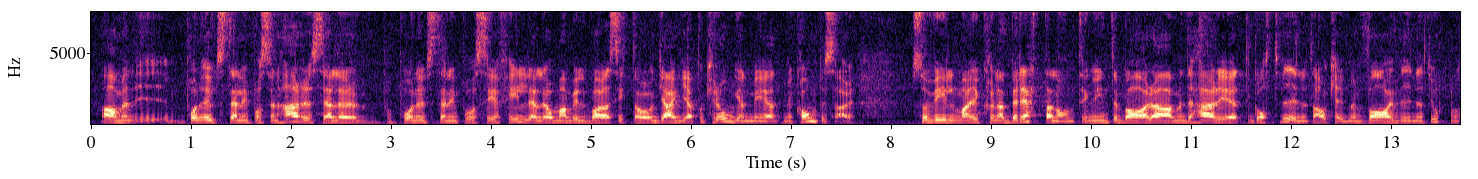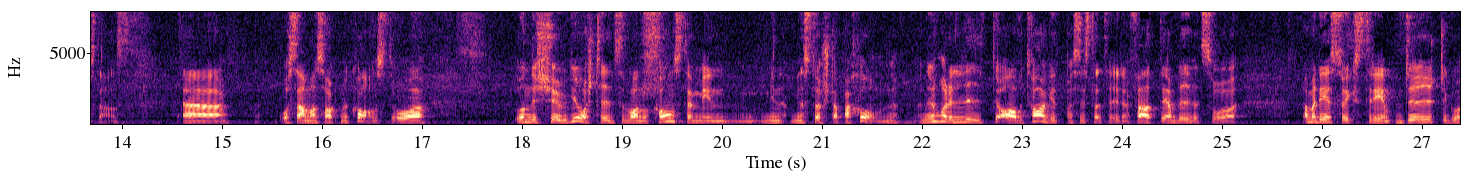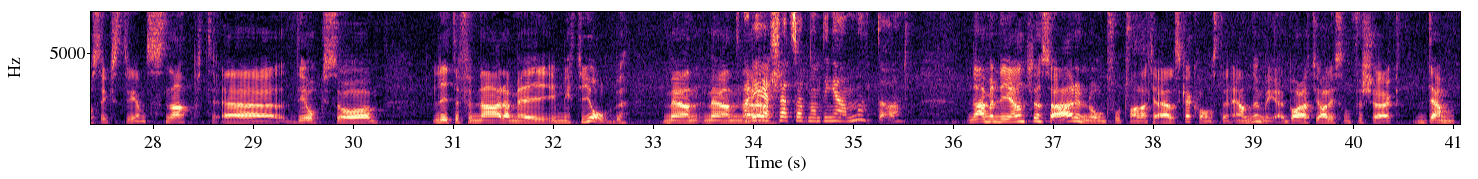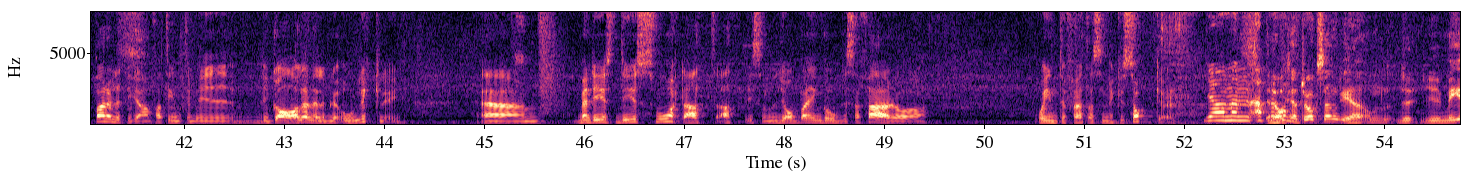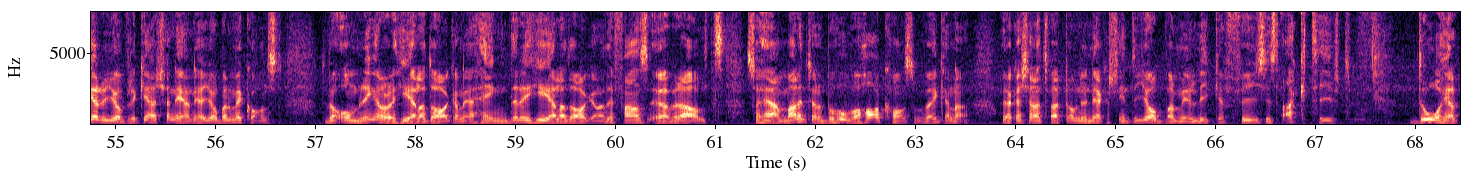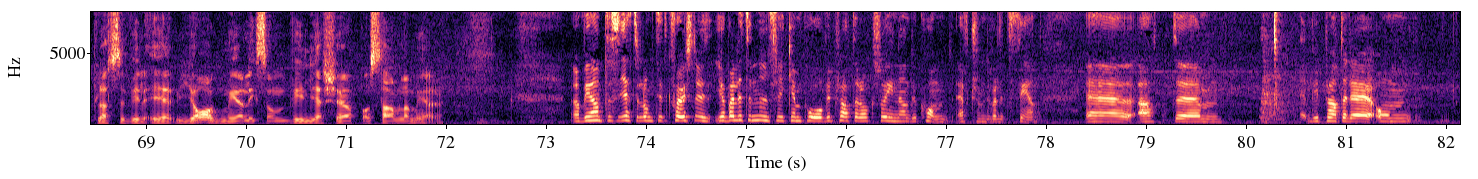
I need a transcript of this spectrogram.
ja, men i, på en utställning på Sven Harris eller på, på en utställning på CF Hill eller om man vill bara sitta och gagga på krogen med, med kompisar. Så vill man ju kunna berätta någonting och inte bara men det här är ett gott vin utan okej, men vad är vinet gjort någonstans? Eh, och samma sak med konst. Och under 20 års tid så var nog konsten min, min, min största passion. Nu har det lite avtagit på sista tiden för att det har blivit så Ja, men det är så extremt dyrt, det går så extremt snabbt. Eh, det är också lite för nära mig i mitt jobb. Men, men, Har det eh, ersatts av någonting annat då? Nej men egentligen så är det nog fortfarande att jag älskar konsten ännu mer. Bara att jag har liksom försökt dämpa det lite grann för att inte bli, bli galen eller bli olycklig. Um, men det är ju det är svårt att, att liksom jobba i en godisaffär och, och inte få äta så mycket socker. Ja, men apropå... jag tror också en grej, om du, ju mer du jobbar, det kan jag känna igen, när jag jobbade med konst. Du var omringad av det hela dagarna, jag hängde det hela dagarna, det fanns överallt. Så hemma hade inte jag något behov av att ha konst på väggarna. Och jag kan känna tvärtom nu när jag kanske inte jobbar med lika fysiskt aktivt. Då helt plötsligt vill, är jag mer liksom, vill jag köpa och samla mer. Ja, vi har inte så jättelång tid kvar just nu. Jag var lite nyfiken på, vi pratade också innan du kom, eftersom du var lite sen, eh, att ehm, vi pratade om,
